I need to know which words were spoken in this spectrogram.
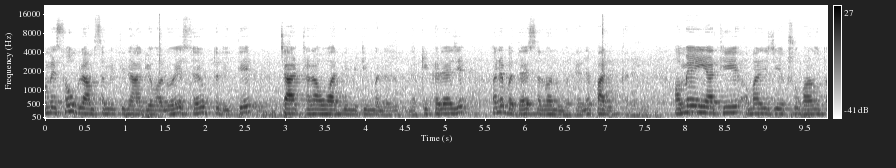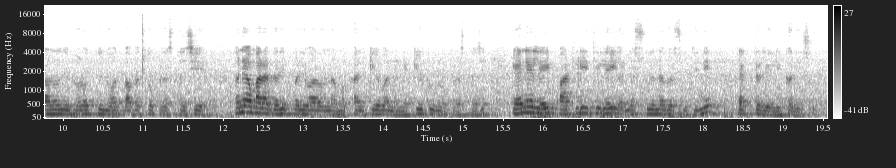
અમે સૌ ગ્રામ સમિતિના આગેવાનોએ સંયુક્ત રીતે ચાર ઠરાવવાદની મિટિંગમાં નક્કી કર્યા છે અને બધાએ સર્વાનુમતે એને પારિત કર્યા છે. અમે અહીંયાથી અમારી જે એકસો બાણું તાણુંની ગણોતની નોંધ બાબતનો પ્રશ્ન છે અને અમારા ગરીબ પરિવારોના મકાન કે વન અને કે ટુનો પ્રશ્ન છે, એને લઈ પાટડીથી લઈ અને સુરેનગર સુધીની ટ્રેક્ટર રેલી કરીશું.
